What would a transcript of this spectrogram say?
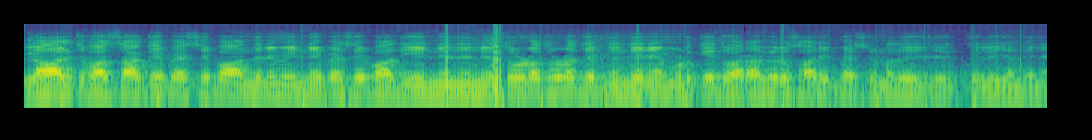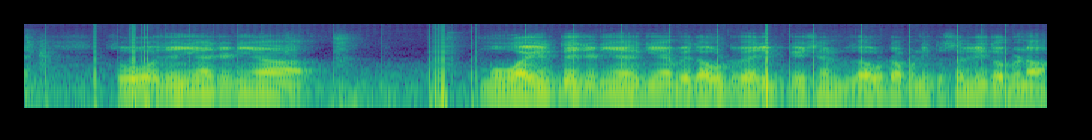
ਲਾਲਚ ਵਸ ਆ ਕੇ ਪੈਸੇ ਪਾ ਦਿੰਦੇ ਨੇ ਵੀ ਇੰਨੇ ਪੈਸੇ ਪਾ ਦੀ ਇੰਨੇ ਦਿਨੇ ਥੋੜਾ ਥੋੜਾ ਚਿਰ ਦਿੰਦੇ ਨੇ, ਮੁੜ ਕੇ ਦੁਬਾਰਾ ਫਿਰ ਉਹ ਸਾਰੇ ਪੈਸੇ ਉਹਨਾਂ ਦੇ ਜਿਹੜੇ ਚਲੇ ਜਾਂਦੇ ਨੇ। ਸੋ ਅਜਿਹੀਆਂ ਜਿਹੜੀਆਂ ਮੋਬਾਈਲ ਤੇ ਜਿਹੜੀਆਂ ਹੈਗੀਆਂ ਵਿਦਆਊਟ ਵੈਰੀਫਿਕੇਸ਼ਨ ਵਿਦਆਊਟ ਆਪਣੀ ਤਸੱਲੀ ਤੋਂ ਬਿਨਾ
